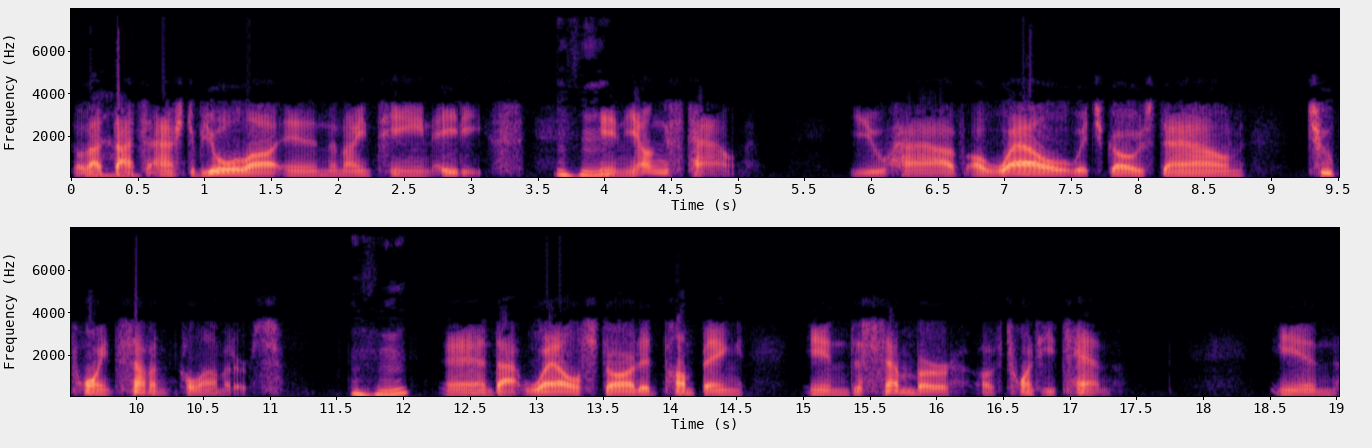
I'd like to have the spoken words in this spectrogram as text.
So that, that's Ashtabula in the 1980s. Mm-hmm. In Youngstown, you have a well which goes down 2.7 kilometers. Mm-hmm. And that well started pumping in December of 2010. In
